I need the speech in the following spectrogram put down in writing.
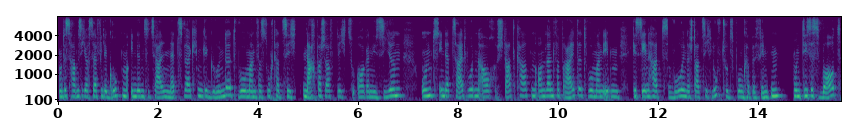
und es haben sich auch sehr viele Gruppen in den sozialen Netzwerken gegründet, wo man versucht hat, sich nachbarschaftlich zu organisieren. Und in der Zeit wurden auch Stadtkarten online verbreitet, wo man eben gesehen hat, wo in der Stadt sich Luftschutzbunker befinden. Und dieses Wort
